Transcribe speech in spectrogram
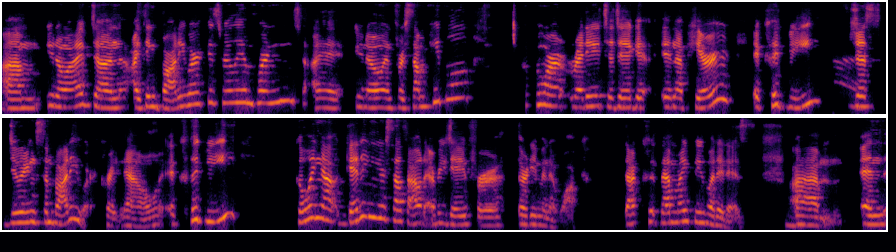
Um, you know, I've done, I think body work is really important. I, you know, and for some people who aren't ready to dig in up here, it could be just doing some body work right now. It could be going out, getting yourself out every day for a 30 minute walk. That could, that might be what it is. Mm-hmm. Um, and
